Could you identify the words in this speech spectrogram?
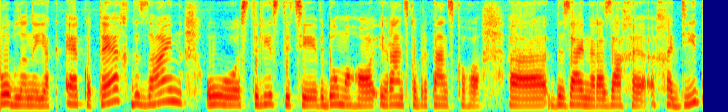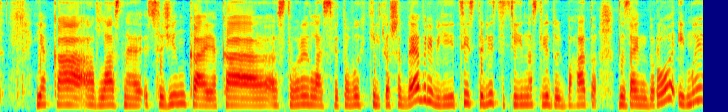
розроблений як екотех дизайн у стилістиці відомого ірансько-британського е, дизайнера Захе Хадід, яка е, власне це жінка, яка створила світових кілька шедеврів. Її цій стилістиці її наслідують багато дизайн-бюро. І ми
